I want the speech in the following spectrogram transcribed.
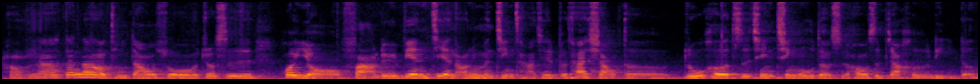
好，那刚刚有提到说，就是会有法律边界，然后你们警察其实不太晓得如何执行勤务的时候是比较合理的。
